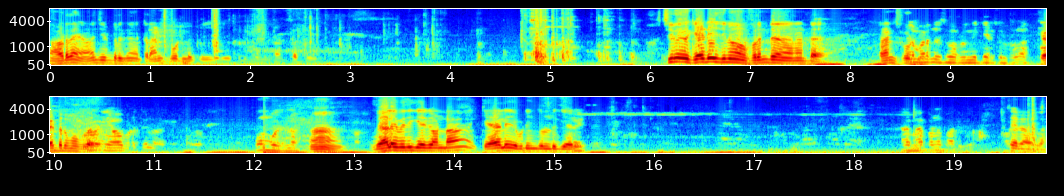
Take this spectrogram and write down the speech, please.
அப்படிதான் தான் இருக்கேன். டிரான்ஸ்போர்ட்ல போய் சின்ன கேட்டே சின்ன ஃப்ரெண்டு என்னட்ட டிரான்ஸ்போர்ட் மறந்து சும்மா கேட்டு சொல்றோம் கேட்டுருமோப்ல போகும்போது ஆ வேலை பற்றி கேட்க வேண்டாம். கேளு எப்படின்னு சொல்லிட்டு கேளு. அதை மேப் பண்ண பாத்துக்கலாம் சரி ஓகே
